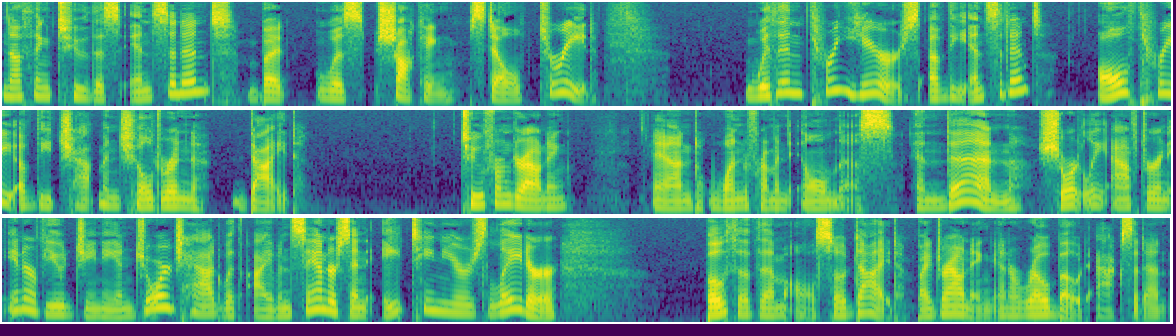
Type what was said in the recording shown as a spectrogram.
nothing to this incident, but was shocking still to read. Within three years of the incident, all three of the Chapman children died two from drowning, and one from an illness. And then, shortly after an interview Jeannie and George had with Ivan Sanderson 18 years later, both of them also died by drowning in a rowboat accident.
